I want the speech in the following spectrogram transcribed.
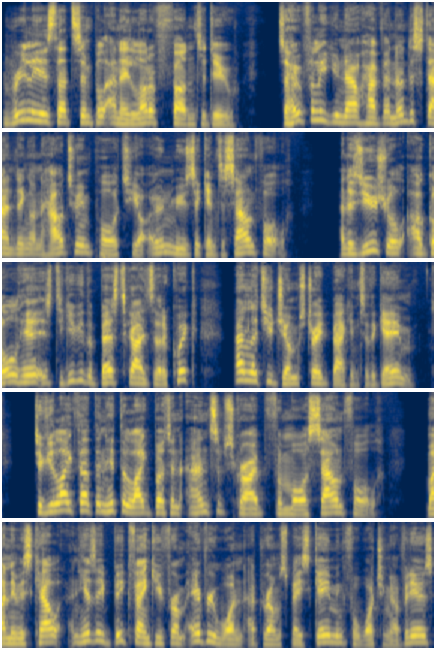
Really is that simple and a lot of fun to do. So hopefully you now have an understanding on how to import your own music into Soundfall. And as usual, our goal here is to give you the best guides that are quick and let you jump straight back into the game. So if you like that, then hit the like button and subscribe for more Soundfall. My name is Cal, and here's a big thank you from everyone at Realm Space Gaming for watching our videos,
